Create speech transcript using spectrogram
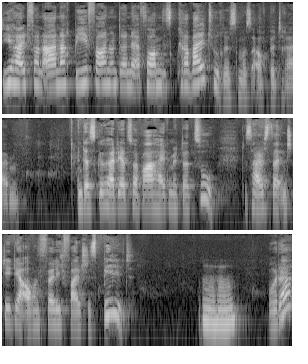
die halt von A nach B fahren und eine Form des Krawalltourismus auch betreiben. Und das gehört ja zur Wahrheit mit dazu. Das heißt, da entsteht ja auch ein völlig falsches Bild. Mhm. Oder?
